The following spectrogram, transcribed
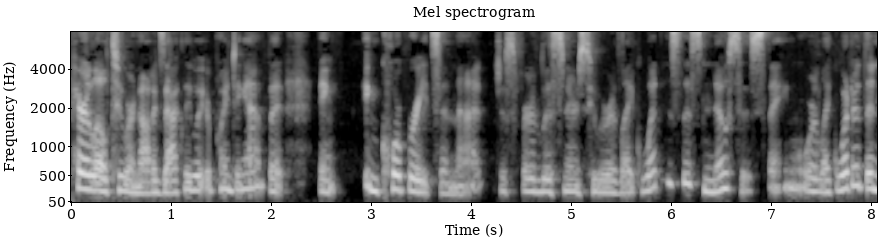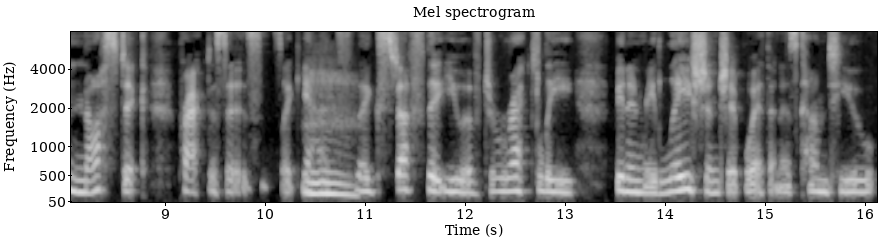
parallel to or not exactly what you're pointing at but i think incorporates in that just for listeners who are like what is this gnosis thing? or like what are the gnostic practices? It's like yeah mm. it's like stuff that you have directly been in relationship with and has come to you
